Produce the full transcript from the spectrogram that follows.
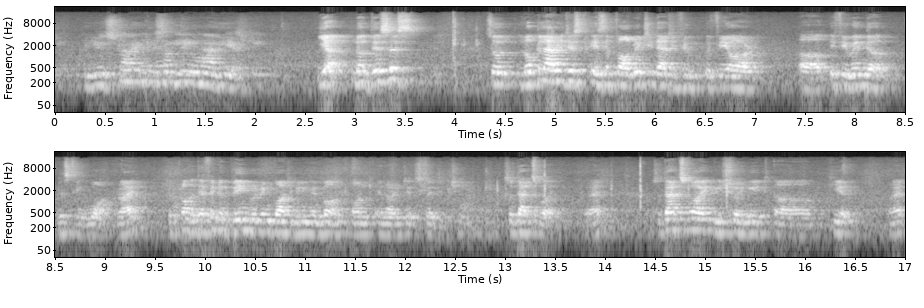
rate. You're instrumenting something over here. rate. Yeah, no, this is, so local average is, is the probability that if you, if you're, uh, if you win the, this thing, what, right? The pro- definitely being winning party winning amount on NREG expenditure. So that's why, right? So that's why we're showing it uh, here, right?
